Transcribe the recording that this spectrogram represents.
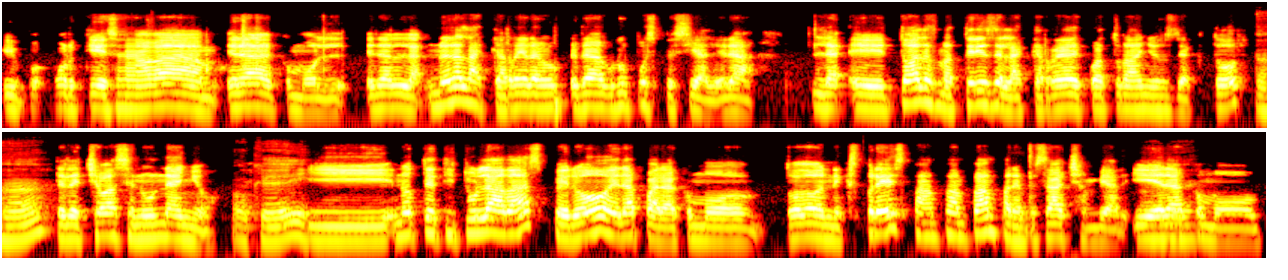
y porque se llamaba, era como, era la, no era la carrera, era grupo especial, era eh, todas las materias de la carrera de cuatro años de actor, te la echabas en un año. Y no te titulabas, pero era para como todo en express, pam, pam, pam, para empezar a chambear. Y era como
